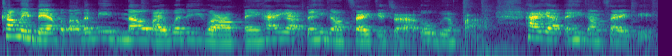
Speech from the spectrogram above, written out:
Comment down below. Let me know like what do you all think? How y'all think he gonna take it y'all? Oh we're fine how y'all think he gonna take it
